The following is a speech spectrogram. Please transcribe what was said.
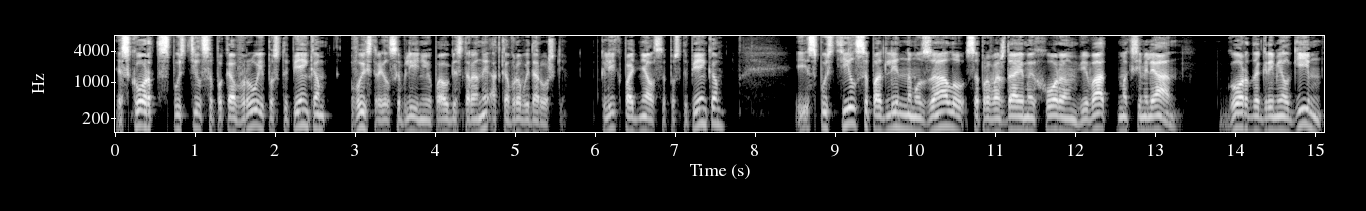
эскорт спустился по ковру и по ступенькам выстроился в линию по обе стороны от ковровой дорожки. Клик поднялся по ступенькам и спустился по длинному залу, сопровождаемый хором «Виват Максимилиан». Гордо гремел гимн.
